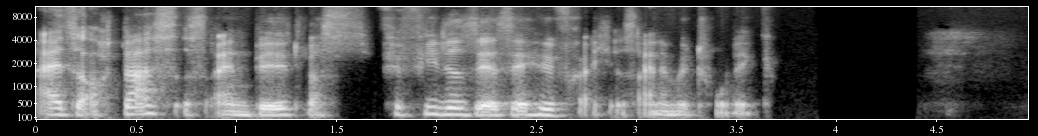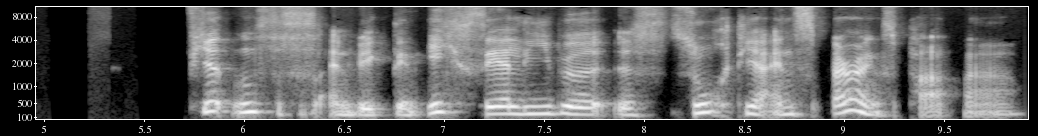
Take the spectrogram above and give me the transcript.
Also auch das ist ein Bild, was für viele sehr, sehr hilfreich ist, eine Methodik. Viertens, das ist ein Weg, den ich sehr liebe, ist, such dir einen Sparringspartner.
